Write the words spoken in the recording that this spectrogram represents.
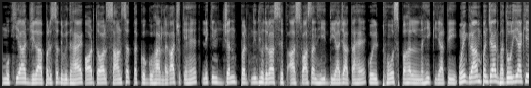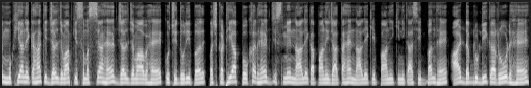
मुखिया, जिला परिषद विधायक और तो और सांसद तक को गुहार लगा चुके हैं, लेकिन जन प्रतिनिधियों द्वारा सिर्फ़ आश्वासन ही दिया जाता है, कोई ठोस पहल नहीं की जाती। वहीं ग्राम पंचायत भदौरिया के मुखिया ने कहा कि जल जमाव की समस्या है, जल जमाव है, कुछ दूरी पर पचकठिया पोखर है, जिसमें नाले का पानी जाता है, नाले के पानी की निकासी बंद है, आरडब्ल्यूडी का रोड है,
